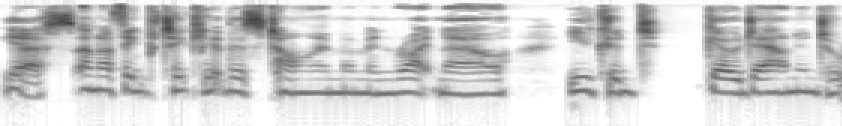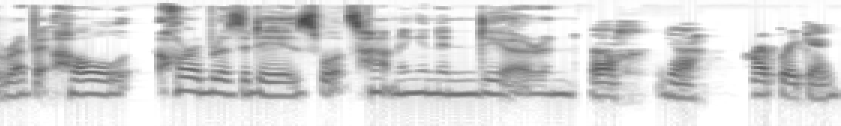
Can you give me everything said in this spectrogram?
Yes. And I think particularly at this time, I mean, right now, you could go down into a rabbit hole, horrible as it is, what's happening in India and. Oh, yeah. Heartbreaking.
